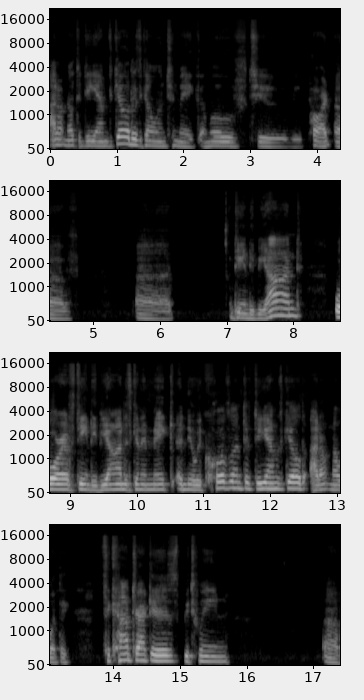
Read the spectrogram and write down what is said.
I don't know if the DMs Guild is going to make a move to be part of uh, D&D Beyond, or if D&D Beyond is going to make a new equivalent of DM's Guild. I don't know what the the contract is between uh,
